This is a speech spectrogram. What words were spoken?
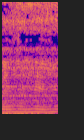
fair.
